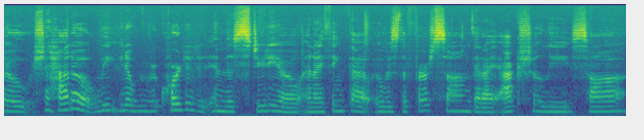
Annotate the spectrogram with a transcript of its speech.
So Shahada, we you know we recorded it in the studio, and I think that it was the first song that I actually saw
